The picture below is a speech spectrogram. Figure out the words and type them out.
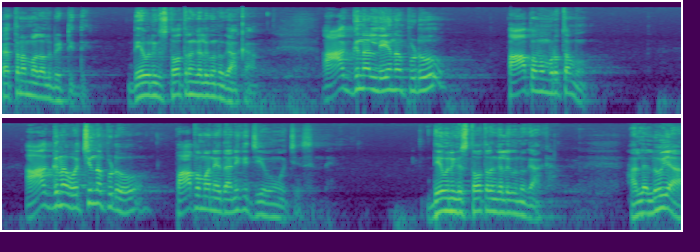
పెత్తనం మొదలు పెట్టిద్ది. దేవునికి స్తోత్రం కలుగును గాక. ఆజ్ఞ లేనప్పుడు పాపము మృతము. ఆజ్ఞ వచ్చినప్పుడు పాపం అనే దానికి జీవం వచ్చేసింది. దేవునికి స్తోత్రం కలుగును గాక. లూయ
